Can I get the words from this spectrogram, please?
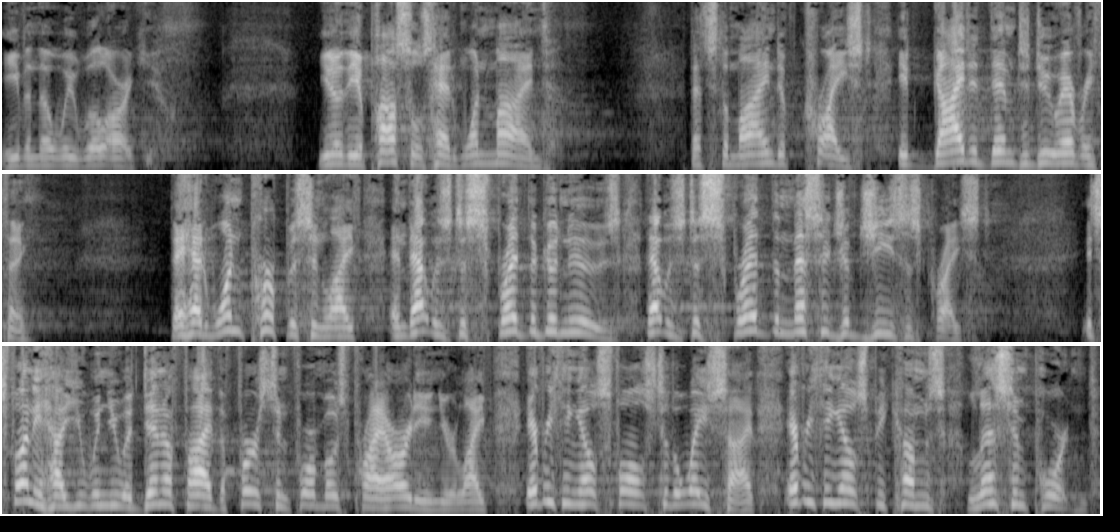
even though we will argue. You know, the apostles had one mind. That's the mind of Christ. It guided them to do everything. They had one purpose in life, and that was to spread the good news. That was to spread the message of Jesus Christ. It's funny how you, when you identify the first and foremost priority in your life, everything else falls to the wayside. Everything else becomes less important.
